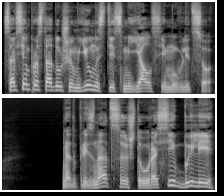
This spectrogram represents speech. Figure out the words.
совсем простодушием юности смеялся ему в лицо. Надо признаться, что у России были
